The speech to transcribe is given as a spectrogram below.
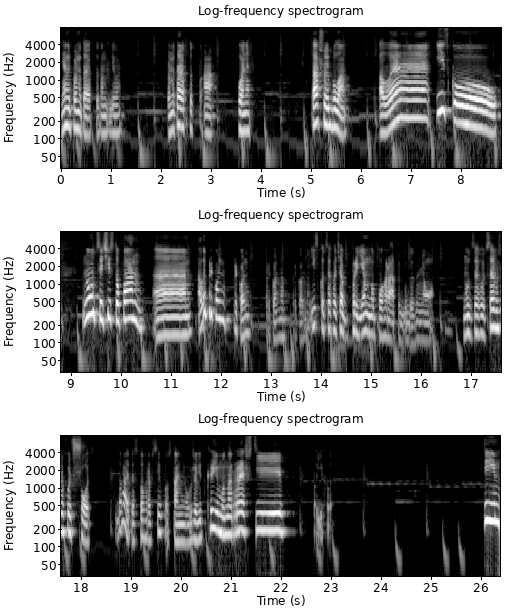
Я не пам'ятаю, хто там зліва. Пам'ятаю, хто сп... А, поняв. Та, що і була. Але. Іскоу! Ну, це чисто фан. Е, але прикольно, прикольно, прикольно, прикольно. Іско це хоча б приємно пограти буде за нього. Ну, це, це вже хоч щось. Давайте 100 гравців, останнього вже відкриємо. Нарешті. Поїхали. Team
